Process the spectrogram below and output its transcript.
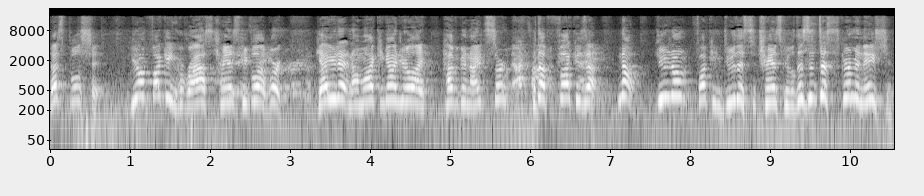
That's bullshit. You don't fucking harass trans people at work. Yeah, you did. And I'm walking out and you're like, have a good night, sir? What the fuck is that? No, you don't fucking do this to trans people. This is discrimination.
